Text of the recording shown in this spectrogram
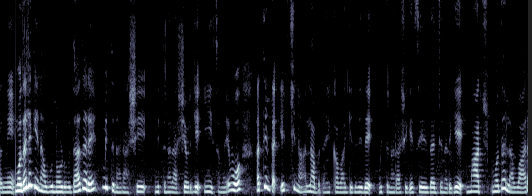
ಬನ್ನಿ. ಮೊದಲಿಗೆ ನಾವು ನೋಡುವುದಾದರೆ ಮಿಥುನ ರಾಶಿ. ಮಿಥುನ ರಾಶಿಯವರಿಗೆ ಈ ಸಮಯವು ಅತ್ಯಂತ ಹೆಚ್ಚಿನ ಲಾಭದಾಯಕವಾಗಿರಲಿದೆ. ಮಿಥುನ ರಾಶಿಗೆ ಸೇರಿದ ಜನರಿಗೆ ಮಾರ್ಚ್ ಮೊದಲ ವಾರ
